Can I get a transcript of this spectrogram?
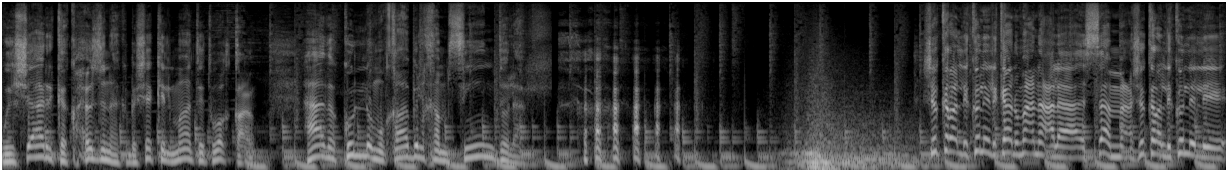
ويشاركك حزنك بشكل ما تتوقعه. هذا كله مقابل خمسين دولار. شكرا لكل اللي كانوا معنا على السمع. شكرا لكل اللي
